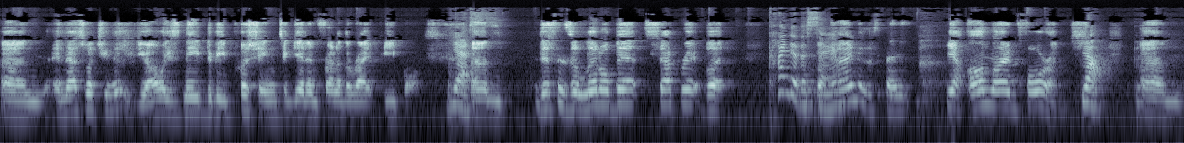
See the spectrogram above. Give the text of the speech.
Um, and that's what you need. You always need to be pushing to get in front of the right people. Yes. Um, this is a little bit separate, but kind of the same. kind of the same. Yeah, online forums. yeah. Um,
